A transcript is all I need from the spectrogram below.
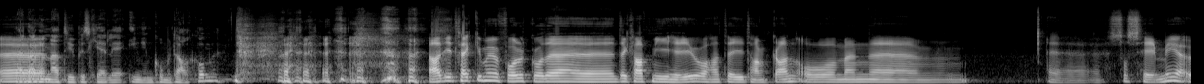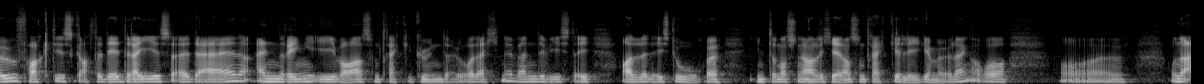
eh, Er det den der typisk kjedelige 'ingen kommentar' kommer? Ja, de trekker mye folk, og det, det er klart vi har jo hatt det i tankene. Og, men eh, eh, så ser vi òg faktisk at det dreier seg Det er en endring i hva som trekker kunder. Og det er ikke nødvendigvis de, alle de store internasjonale kjedene som trekker like mye lenger. Og, og, og nå,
